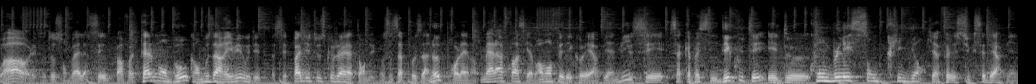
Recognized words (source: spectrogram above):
waouh, les photos sont belles. C'est parfois tellement beau. Quand vous arrivez, vous dites, c'est pas du tout ce que j'avais attendu. Donc, ça, ça pose un autre problème. Mais à la fin, ce qui a vraiment fait décoller Airbnb, c'est sa capacité d'écouter et de combler son client qui a fait le succès d'Airbnb.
